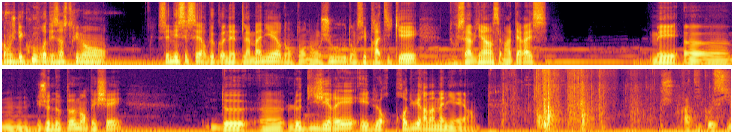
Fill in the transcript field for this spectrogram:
Quand je découvre des instruments, c'est nécessaire de connaître la manière dont on en joue, dont c'est pratiqué, d'où ça vient, ça m'intéresse. Mais euh, je ne peux m'empêcher de euh, le digérer et de le reproduire à ma manière. Pratique aussi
